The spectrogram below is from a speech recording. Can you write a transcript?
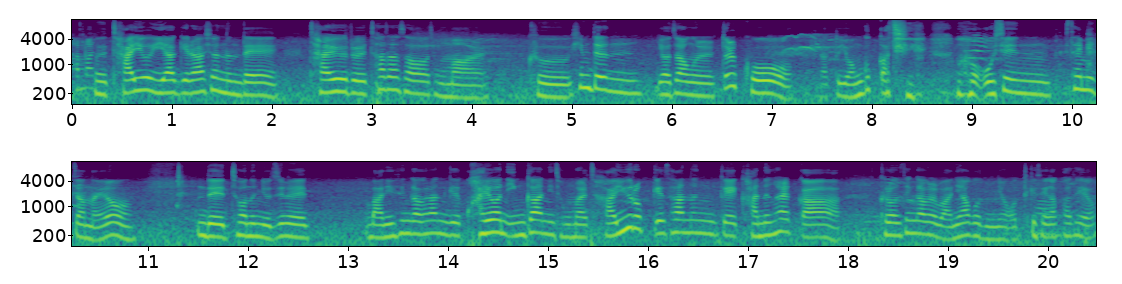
한마디 그 자유 이야기를 하셨는데 자유를 찾아서 정말 그 힘든 여정을 뚫고 또 영국까지 오신 셈이잖아요. 근데 저는 요즘에 많이 생각을 하는 게 과연 인간이 정말 자유롭게 사는 게 가능할까 그런 생각을 많이 하거든요. 어떻게 생각하세요?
